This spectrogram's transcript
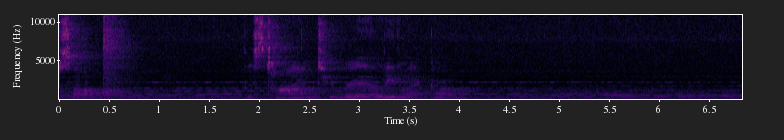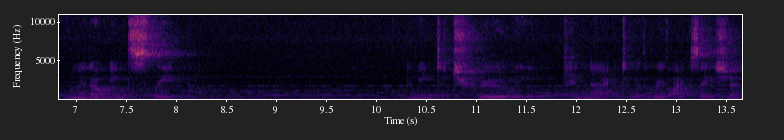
Yourself this time to really let go. And I don't mean sleep, I mean to truly connect with relaxation.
